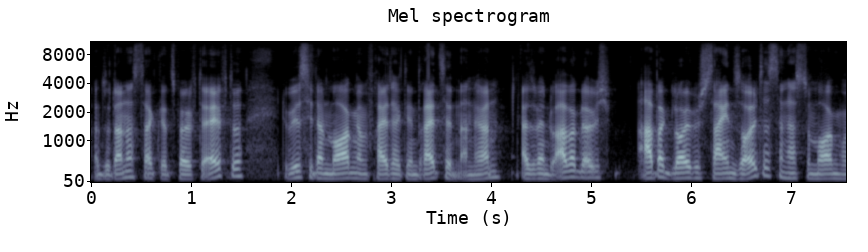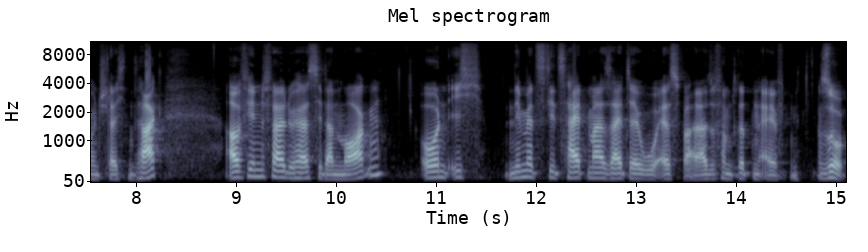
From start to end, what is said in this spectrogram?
also Donnerstag, der 12.11. Du wirst sie dann morgen am Freitag, den 13. anhören. Also wenn du abergläubisch, abergläubisch sein wolltest, dann hast du morgen wohl einen schlechten Tag. Auf jeden Fall, du hörst sie dann morgen. Und ich nehme jetzt die Zeit mal seit der US-Wahl, also vom 3.11. So,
